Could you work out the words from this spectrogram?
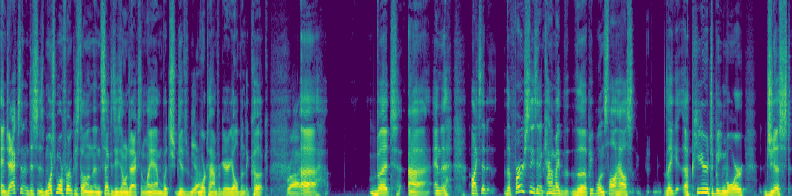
And Jackson, this is much more focused on, in the second season, on Jackson Lamb, which gives Yeah. more time for Gary Oldman to cook Right. but uh and uh, like i said the first season it kind of made the, the people in Slough House they appear to be more just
